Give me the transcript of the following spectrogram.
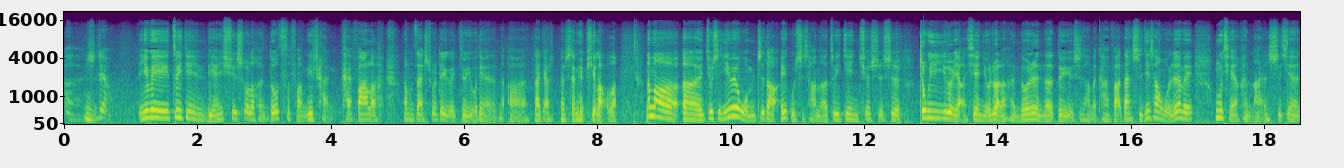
嗯，是这样。因为最近连续说了很多次房地产开发了，那么再说这个就有点啊，大家审美疲劳了。那么呃，就是因为我们知道 A 股市场呢，最近确实是周一一根阳线扭转了很多人的对于市场的看法，但实际上我认为目前很难实现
